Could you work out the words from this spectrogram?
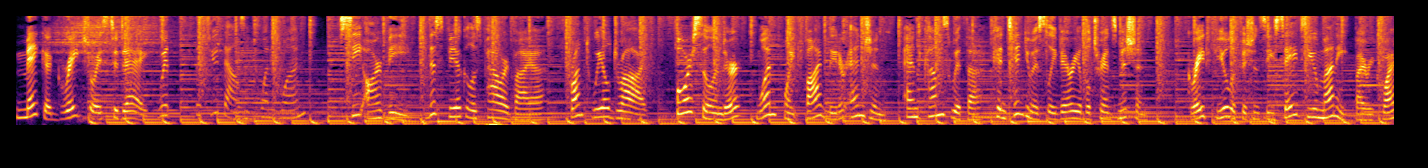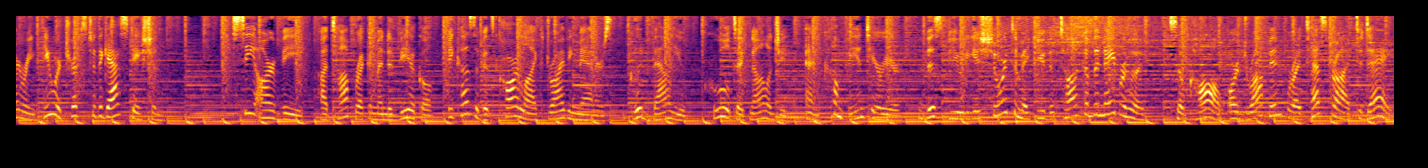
Make a great choice today with the 2021 CRV. This vehicle is powered by a front-wheel drive, four-cylinder, 1.5-liter engine, and comes with a continuously variable transmission. Great fuel efficiency saves you money by requiring fewer trips to the gas station. CRV, a top recommended vehicle because of its car-like driving manners, good value, cool technology, and comfy interior. This beauty is sure to make you the talk of the neighborhood. So call or drop in for a test drive today.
